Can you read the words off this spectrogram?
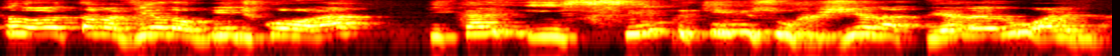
toda hora estava vendo alguém de Colorado, e, cara, e sempre que me surgia na tela era o Oliver.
